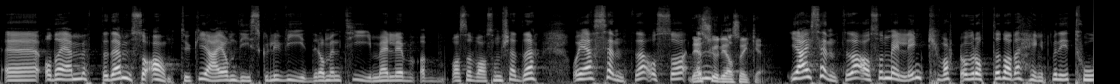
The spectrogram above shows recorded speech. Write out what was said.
Uh, og da jeg møtte dem, så ante jo ikke jeg om de skulle videre om en time, eller altså hva som skjedde. Og jeg sendte deg også Det skulle de altså ikke. Jeg sendte deg altså en melding kvart over åtte. Da hadde jeg hengt med de to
